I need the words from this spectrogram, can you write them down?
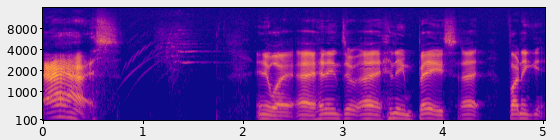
ass? Anyway, uh, heading to uh, hidden base, uh, finding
